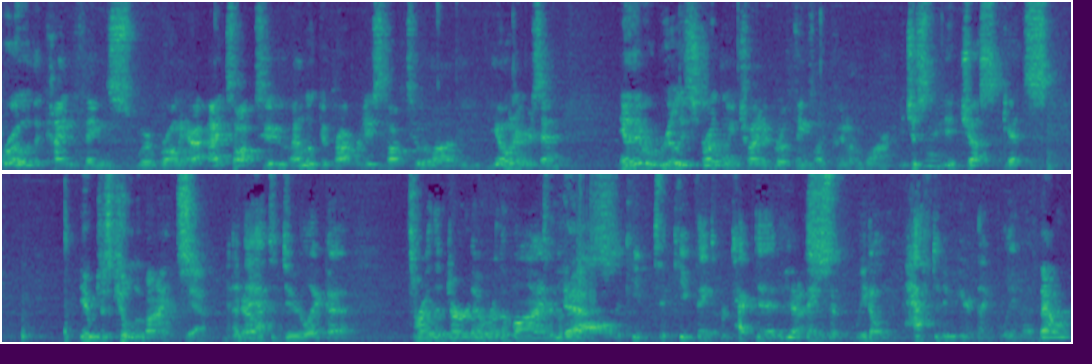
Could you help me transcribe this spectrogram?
grow the kind of things we're growing. I, I talked to, I looked at properties, talked to a lot of the, the owners, and you know they were really struggling trying to grow things like Pinot Noir. It just, it just gets, it would just kill the vines. Yeah. And they have to do like a throw the dirt over the vine in the Yes. fall to keep to keep things protected and Yes. things that we don't have to do here, thankfully. But Now,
